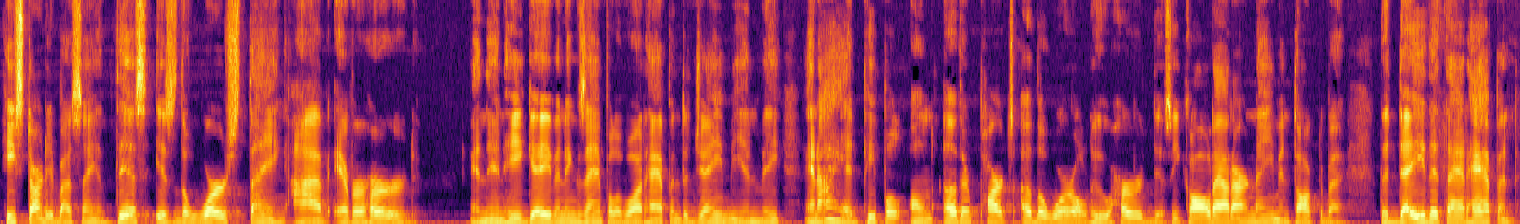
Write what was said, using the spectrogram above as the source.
He started by saying, This is the worst thing I've ever heard. And then he gave an example of what happened to Jamie and me. And I had people on other parts of the world who heard this. He called out our name and talked about it. The day that that happened,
